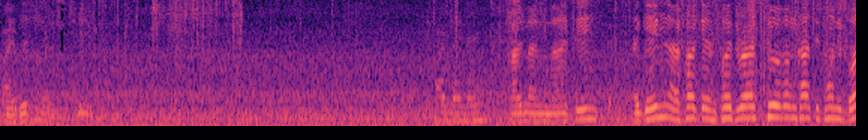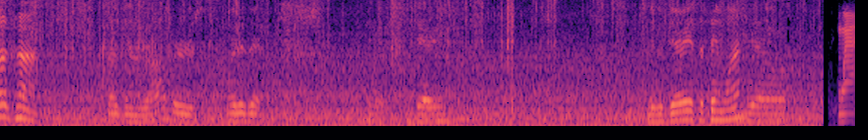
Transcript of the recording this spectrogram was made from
5. Yeah, this one's cheap. 599. 599. See? A game that fucking Toys R Us, two of them cost you 20 bucks, huh? Fucking robbers. What is it? I think it's Jerry. Is it Jerry? It's the same one. Yeah. Wah,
